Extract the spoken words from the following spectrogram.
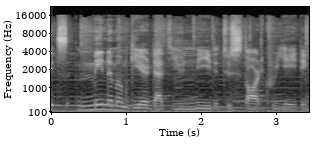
it's minimum gear that you need to start creating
